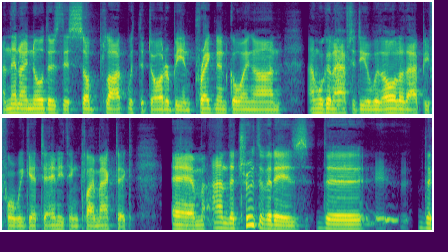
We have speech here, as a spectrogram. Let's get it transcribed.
and then I know there's this subplot with the daughter being pregnant going on, and we're going to have to deal with all of that before we get to anything climactic. Um, and the truth of it is, the the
